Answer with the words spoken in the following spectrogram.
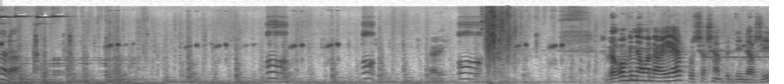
Voilà. Allez. Je vais revenir en arrière pour chercher un peu d'énergie.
